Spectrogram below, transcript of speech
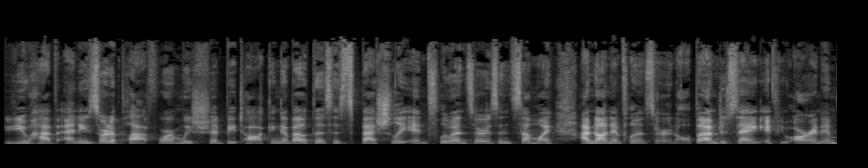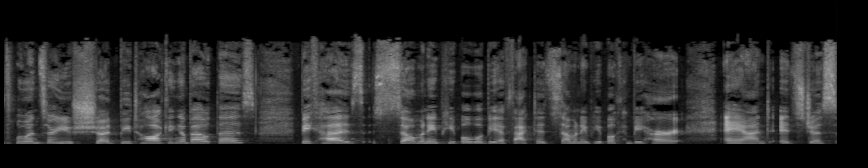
you have any sort of platform, we should be talking about this, especially influencers in some way. I'm not an influencer at all, but I'm just saying if you are an influencer, you should be talking about this because so many people will be affected, so many people can be hurt, and it's just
